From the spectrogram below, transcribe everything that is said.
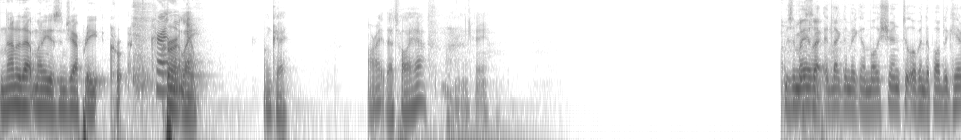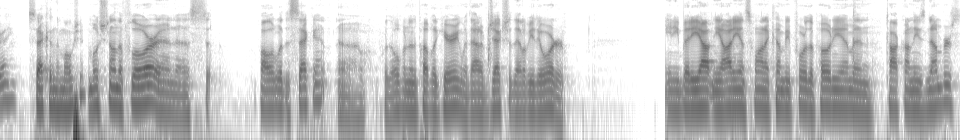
None of that money is in jeopardy cur- Currently, currently? no. Okay. All right, that's all I have. Okay. Mr. Mayor, I'd like to make a motion to open the public hearing. Second the motion? Motion on the floor and uh, s- followed with a second uh, for the opening of the public hearing. Without objection, that'll be the order. Anybody out in the audience want to come before the podium and talk on these numbers?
